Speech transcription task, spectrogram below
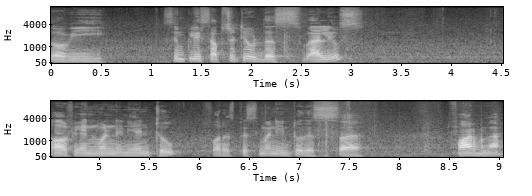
So, we simply substitute this values of n 1 and n 2 for a specimen into this uh, formula.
